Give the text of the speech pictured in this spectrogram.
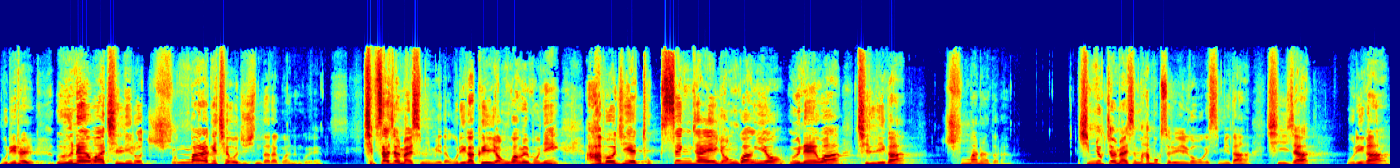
우리를 은혜와 진리로 충만하게 채워주신다라고 하는 거예요. 14절 말씀입니다. 우리가 그의 영광을 보니 아버지의 독생자의 영광이요 은혜와 진리가 충만하더라. 16절 말씀 한 목소리로 읽어보겠습니다. 시작. 우리가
